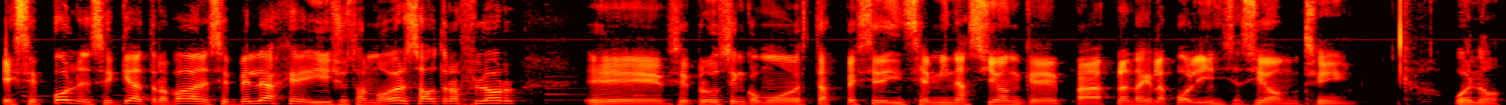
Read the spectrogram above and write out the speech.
ese polen se queda atrapado en ese pelaje y ellos al moverse a otra flor eh, se producen como esta especie de inseminación que para las plantas que es la polinización. Sí. Bueno,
